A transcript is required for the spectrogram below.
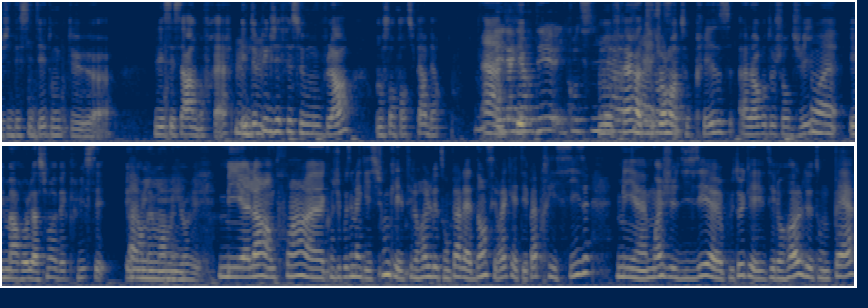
j'ai décidé donc de laisser ça à mon frère. Et mhm. depuis que j'ai fait ce move-là, on s'entend super bien. Ah, il a gardé, il continue. Mon frère a toujours l'entreprise à l'heure d'aujourd'hui. Et ma relation avec lui s'est ah énormément améliorée. Mais euh, là, un point, euh, quand j'ai posé ma question, quel était le rôle de ton père là-dedans C'est vrai qu'elle n'était pas précise. Mais euh, moi, je disais plutôt quel était le rôle de ton père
